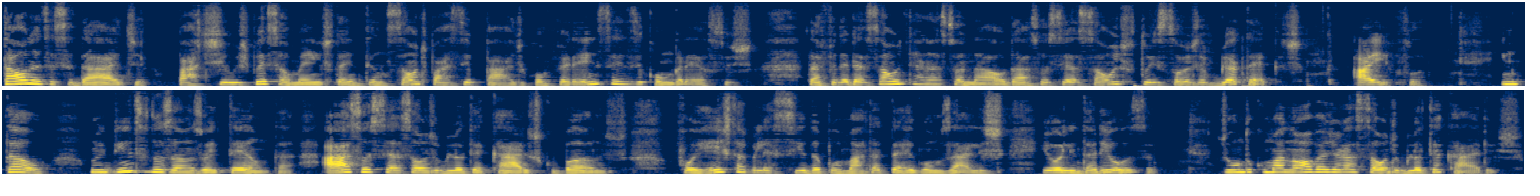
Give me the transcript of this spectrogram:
Tal necessidade partiu especialmente da intenção de participar de conferências e congressos da Federação Internacional da Associação Instituições de Bibliotecas, a IFLA então, no início dos anos 80, a Associação de Bibliotecários Cubanos foi restabelecida por Marta Terre Gonzalez e Olinda Ariosa, junto com uma nova geração de bibliotecários.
